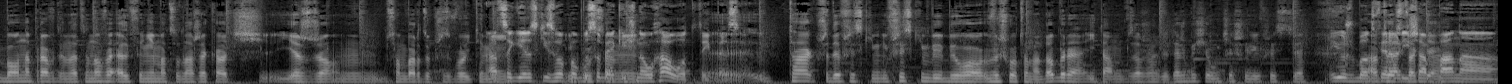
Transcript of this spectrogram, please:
bo naprawdę na te nowe elfy nie ma co narzekać, jeżdżą, są bardzo przyzwoitymi. A Cegielski złapałby sobie jakieś know-how od tej E, pesy. tak, przede wszystkim i wszystkim by było, wyszło to na dobre i tam w zarządzie też by się ucieszyli wszyscy. Już by otwierali takie- szampana.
